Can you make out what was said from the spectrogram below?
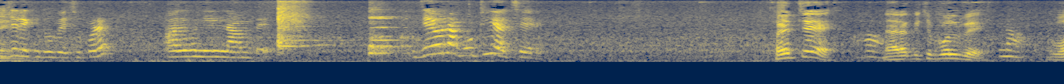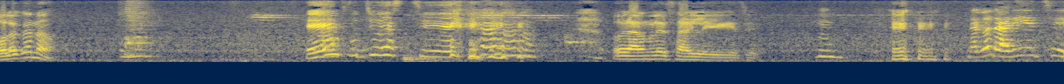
নিজে রেখে দেবো বেছে করে। দেখো নীল নামবে। যেও না উঠি আছে। হয়েছে? হ্যাঁ। না আরও কিছু বলবে? না। বলো কেন? এ পুচু আসছে। ওর আঙুলে শাক লেগে গেছে। দেখো দাঁড়িয়েছে।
